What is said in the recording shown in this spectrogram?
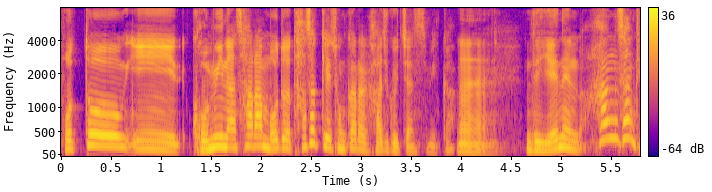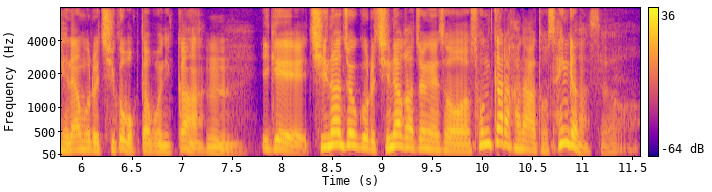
보통 이 곰이나 사람 모두 다섯 개의 손가락을 가지고 있지 않습니까? 예. 근데 얘는 항상 대나무를 쥐고 먹다 보니까 음. 이게 진화적으로 진화 과정에서 손가락 하나가 더 생겨났어요.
